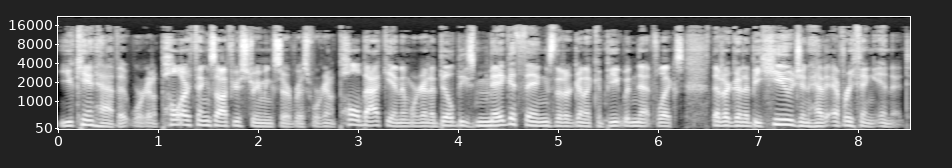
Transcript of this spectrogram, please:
You can't have it. We're going to pull our things off your streaming service. We're going to pull back in and we're going to build these mega things that are going to compete with Netflix that are going to be huge and have everything in it.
